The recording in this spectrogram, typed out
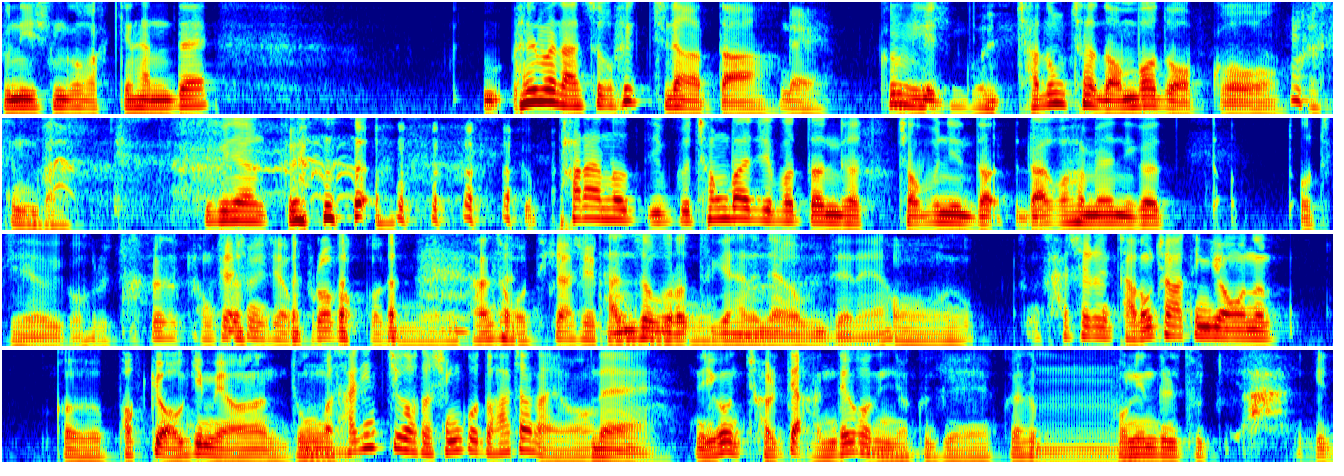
분이신 것 같긴 한데 헬멧 안 쓰고 휙 지나갔다. 네, 그럼 이게? 자동차 넘버도 없고 그렇습니다. 그 그냥 그, 그 파란 옷 입고 청바지 입었던 저, 저분이라고 하면 이거 어떻게 해요 이거? 그렇죠. 그래서 경찰청에 제가 물어봤거든요. 단속 어떻게 하실 단속을 거고. 어떻게 하느냐가 문제네요. 어, 사실은 자동차 같은 경우는 그 법규 어기면 누군가 사진 찍어서 신고도 하잖아요. 음. 네. 근데 이건 절대 안 되거든요. 그게 그래서 음. 본인들도 아, 이게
